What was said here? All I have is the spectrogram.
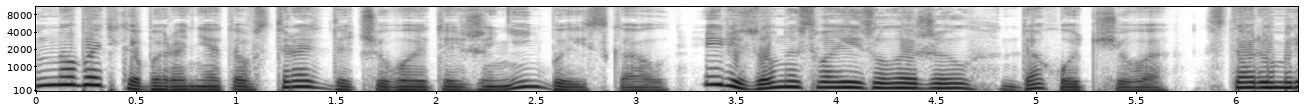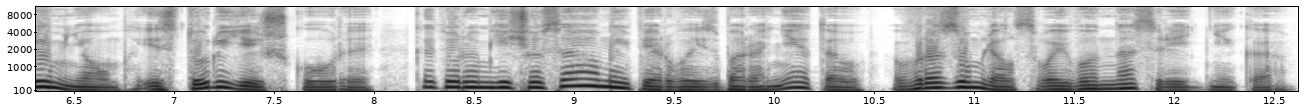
Но батька Баронетов страсть до чего этой женитьбы искал, и резоны свои заложил доходчиво, старым ремнем из турьей шкуры, которым еще самый первый из баронетов вразумлял своего наследника.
